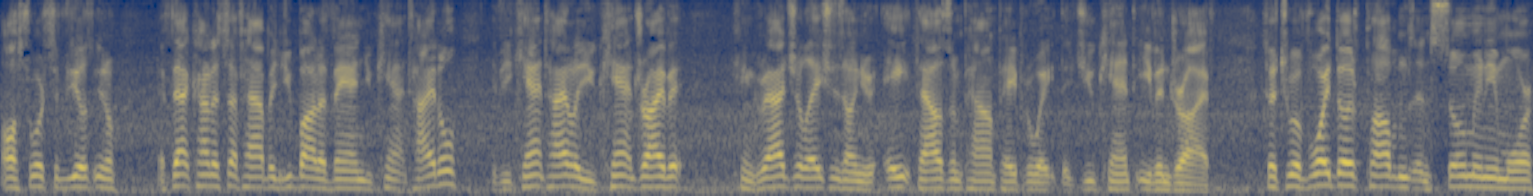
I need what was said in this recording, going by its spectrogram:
all sorts of deals. You know, if that kind of stuff happens, you bought a van you can't title. If you can't title, you can't drive it. Congratulations on your 8,000 pound paperweight that you can't even drive. So to avoid those problems and so many more,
